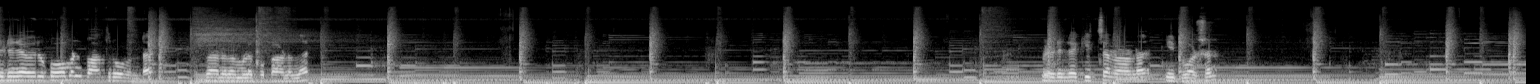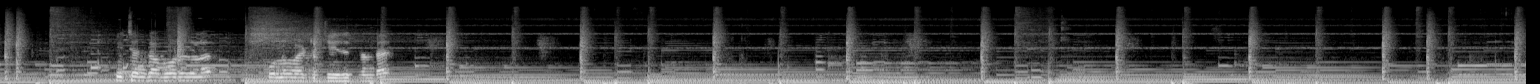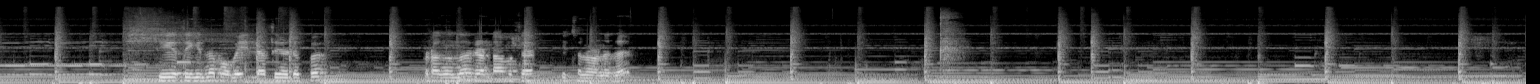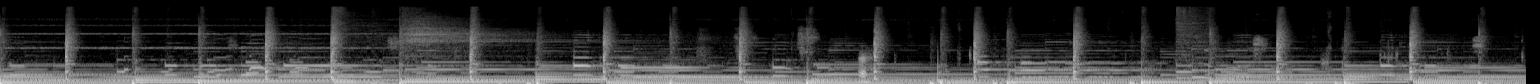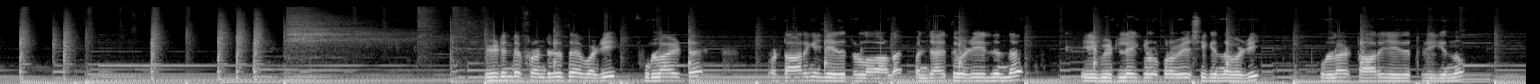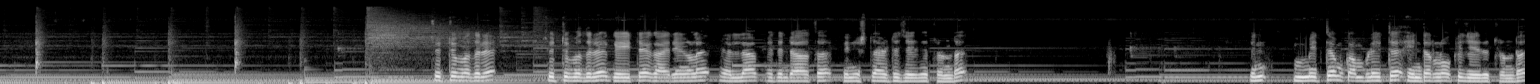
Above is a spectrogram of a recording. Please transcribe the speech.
വീടിന് ഒരു കോമൺ ബാത്റൂം ഉണ്ട്. അതാണ് നമ്മളിപ്പോൾ കാണുന്നത്. വീടിന്റെ കിച്ചൺ ആണ് ഈ പോർഷൻ കിച്ചൺ കബോർഡുകൾ പൂർണമായിട്ട് ചെയ്തിട്ടുണ്ട്. തീ കത്തിക്കുന്ന പുകയില്ലാത്ത അടുപ്പ് അടങ്ങുന്ന രണ്ടാമത്തെ കിച്ചണാണിത്. വീടിന്റെ ഫ്രണ്ടിലത്തെ വഴി ഫുള്ളായിട്ട് ടാറിങ് ചെയ്തിട്ടുള്ളതാണ്. പഞ്ചായത്ത് വഴിയിൽ നിന്ന് ഈ വീട്ടിലേക്ക് പ്രവേശിക്കുന്ന വഴി ഫുള്ള് ടാർ ചെയ്തിട്ടിരിക്കുന്നു. ചുറ്റുമതിൽ ചുറ്റുമതിൽ ഗേറ്റ് കാര്യങ്ങൾ എല്ലാം ഇതിന്റെ അകത്ത് ഫിനിഷ്ഡായിട്ട് ചെയ്തിട്ടുണ്ട്. മിറ്റം കംപ്ലീറ്റ് ഇന്റർലോക്ക് ചെയ്തിട്ടുണ്ട്.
